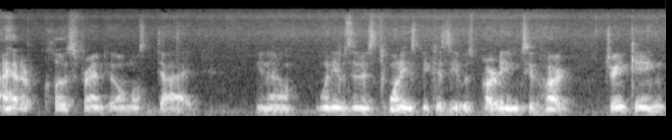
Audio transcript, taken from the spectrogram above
I had a close friend who almost died, you know, when he was in his 20s because he was partying too hard, drinking,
